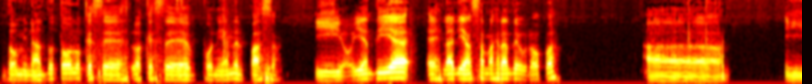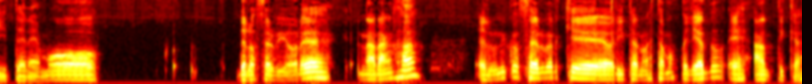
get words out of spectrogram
dominando todo lo que se, lo que se ponía en el paso. Y hoy en día es la alianza más grande de Europa. Ah, y tenemos de los servidores naranja, el único server que ahorita no estamos peleando es Antica.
